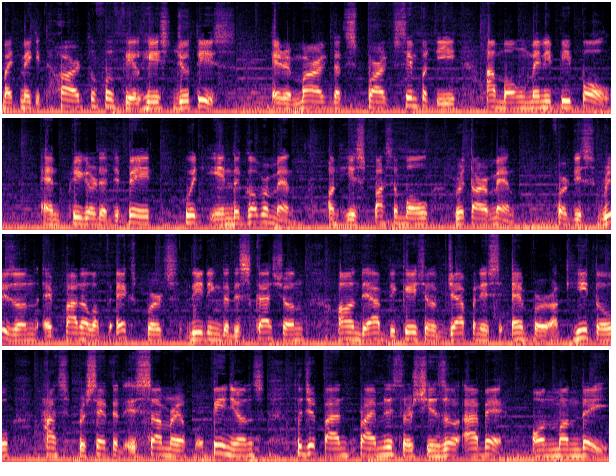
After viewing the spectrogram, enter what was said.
might make it hard to fulfill his duties, a remark that sparked sympathy among many people and triggered a debate within the government on his possible retirement. For this reason, a panel of experts leading the discussion on the abdication of Japanese Emperor Akihito has presented a summary of opinions to Japan Prime Minister Shinzo Abe on Monday.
